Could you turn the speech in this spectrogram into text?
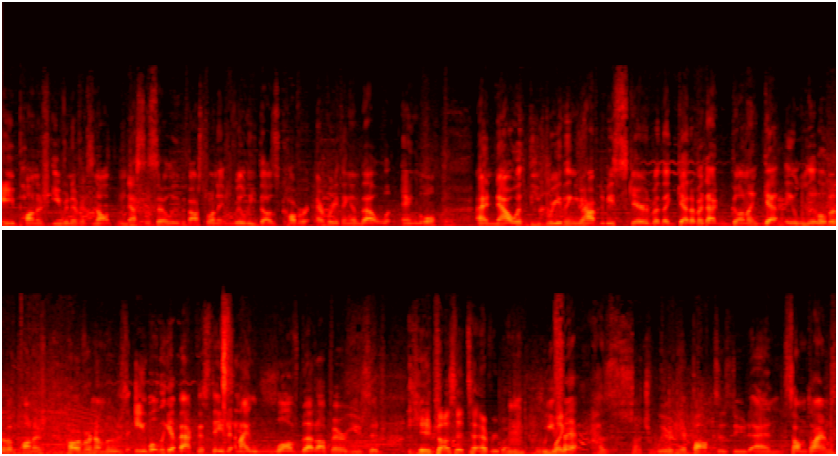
a punish, even if it's not necessarily the best one. It really does cover everything in that angle. And now with deep breathing, you have to be scared, but the get up attack gonna get a little bit of a punish. However, numbers able to get back to stage, and I love that up air usage. he It- does it to everybody. Mm-hmm. Wii Like, has such weird hitboxes, dude, and sometimes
